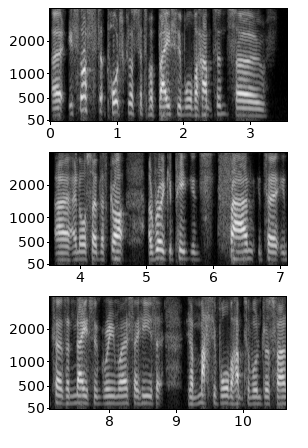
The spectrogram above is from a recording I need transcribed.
Uh, it's nice that Portugal have set up a base in Wolverhampton, so uh, and also they've got a Rogue Opinions fan in, ter- in, terms of Nathan Greenway. So he's a, he's a massive Wolverhampton Wanderers fan.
